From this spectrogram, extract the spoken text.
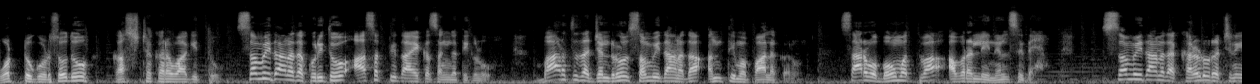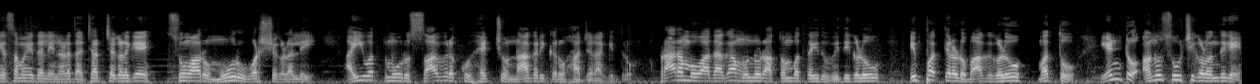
ಒಟ್ಟುಗೂಡಿಸೋದು ಕಷ್ಟಕರವಾಗಿತ್ತು. ಸಂವಿಧಾನದ ಕುರಿತು ಆಸಕ್ತಿದಾಯಕ ಸಂಗತಿಗಳು. ಭಾರತದ ಜನರು ಸಂವಿಧಾನದ ಅಂತಿಮ ಪಾಲಕರು. ಸಾರ್ವಭೌಮತ್ವ ಅವರಲ್ಲಿ ನೆಲೆಸಿದೆ. ಸಂವಿಧಾನದ ಕರಡು ರಚನೆಯ ಸಮಯದಲ್ಲಿ ನಡೆದ ಚರ್ಚೆಗಳಿಗೆ ಸುಮಾರು ಮೂರು ವರ್ಷಗಳಲ್ಲಿ ಐವತ್ಮೂರು ಸಾವಿರಕ್ಕೂ ಹೆಚ್ಚು ನಾಗರಿಕರು ಹಾಜರಾಗಿದ್ದರು ಪ್ರಾರಂಭವಾದಾಗ ಮುನ್ನೂರ ತೊಂಬತ್ತೈದು ವಿಧಿಗಳು, ಇಪ್ಪತ್ತೆರಡು ಭಾಗಗಳು ಮತ್ತು ಎಂಟು ಅನುಸೂಚಿಗಳೊಂದಿಗೆ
